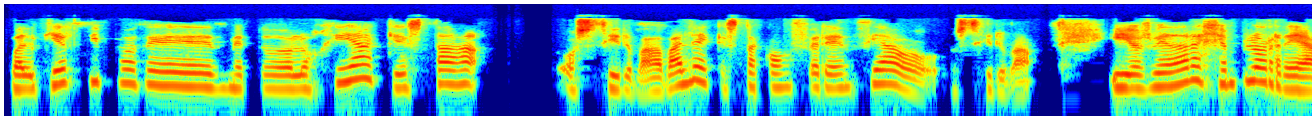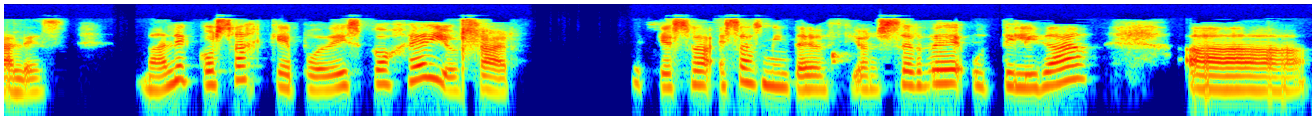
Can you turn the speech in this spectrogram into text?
cualquier tipo de metodología que esta os sirva, ¿vale? Que esta conferencia os sirva. Y os voy a dar ejemplos reales, ¿vale? Cosas que podéis coger y usar esa, es mi intención, ser de utilidad al,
